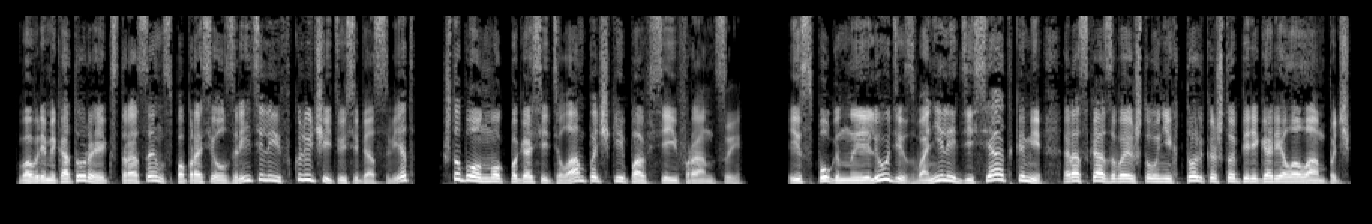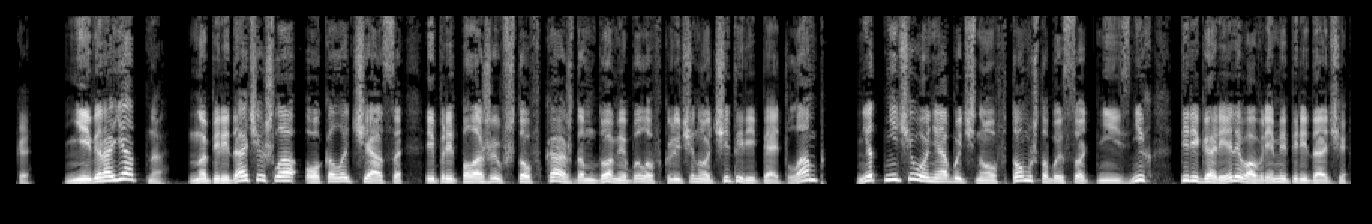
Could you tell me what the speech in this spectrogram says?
во время которой экстрасенс попросил зрителей включить у себя свет, чтобы он мог погасить лампочки по всей Франции. Испуганные люди звонили десятками, рассказывая, что у них только что перегорела лампочка. Невероятно! Но передача шла около часа, и предположив, что в каждом доме было включено 4-5 ламп, нет ничего необычного в том, чтобы сотни из них перегорели во время передачи,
